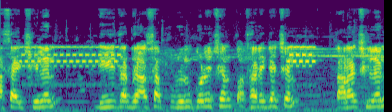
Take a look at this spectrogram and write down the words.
আশায় ছিলেন তিনি তাদের আশা পূরণ করেছেন কথা রেখেছেন তারা ছিলেন।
